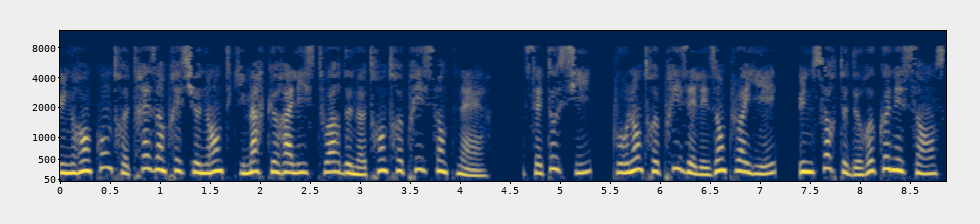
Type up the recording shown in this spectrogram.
Une rencontre très impressionnante qui marquera l'histoire de notre entreprise centenaire. C'est aussi, pour l'entreprise et les employés, une sorte de reconnaissance,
